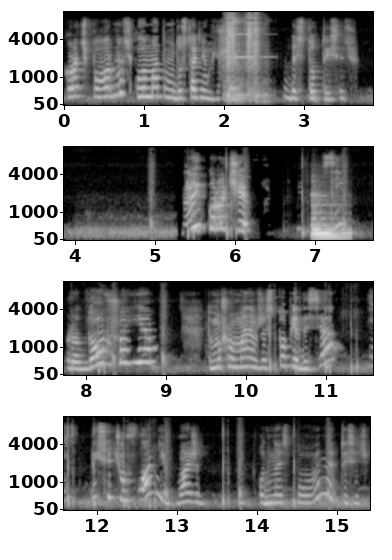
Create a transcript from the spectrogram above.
Коротше, повернусь, коли матиму достатньо грошей. Десь 100 тисяч. Ну і коротше, всі продовжуємо. Тому що в мене вже 150 і тисячу фанів, майже одне з половиною тисяч.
